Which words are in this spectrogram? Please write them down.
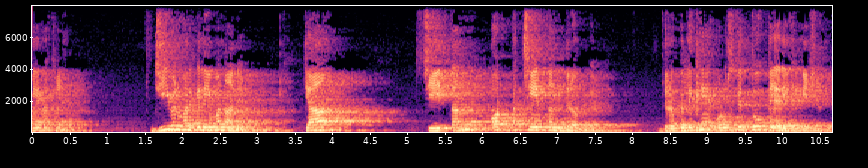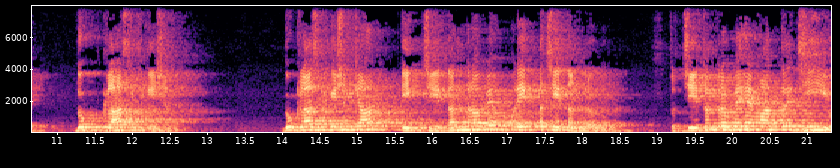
के रख लें। जीवन भर के लिए बना बनाने क्या? चेतन और अचेतन द्रव्य। द्रव्य लिखें और उसके दो क्लैरिफिकेशन दो क्लासिफिकेशन दो क्लासिफिकेशन क्या? एक चेतन द्रव्य और एक अचेतन द्रव्य। तो चेतन द्रव्य है मात्र जीव,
